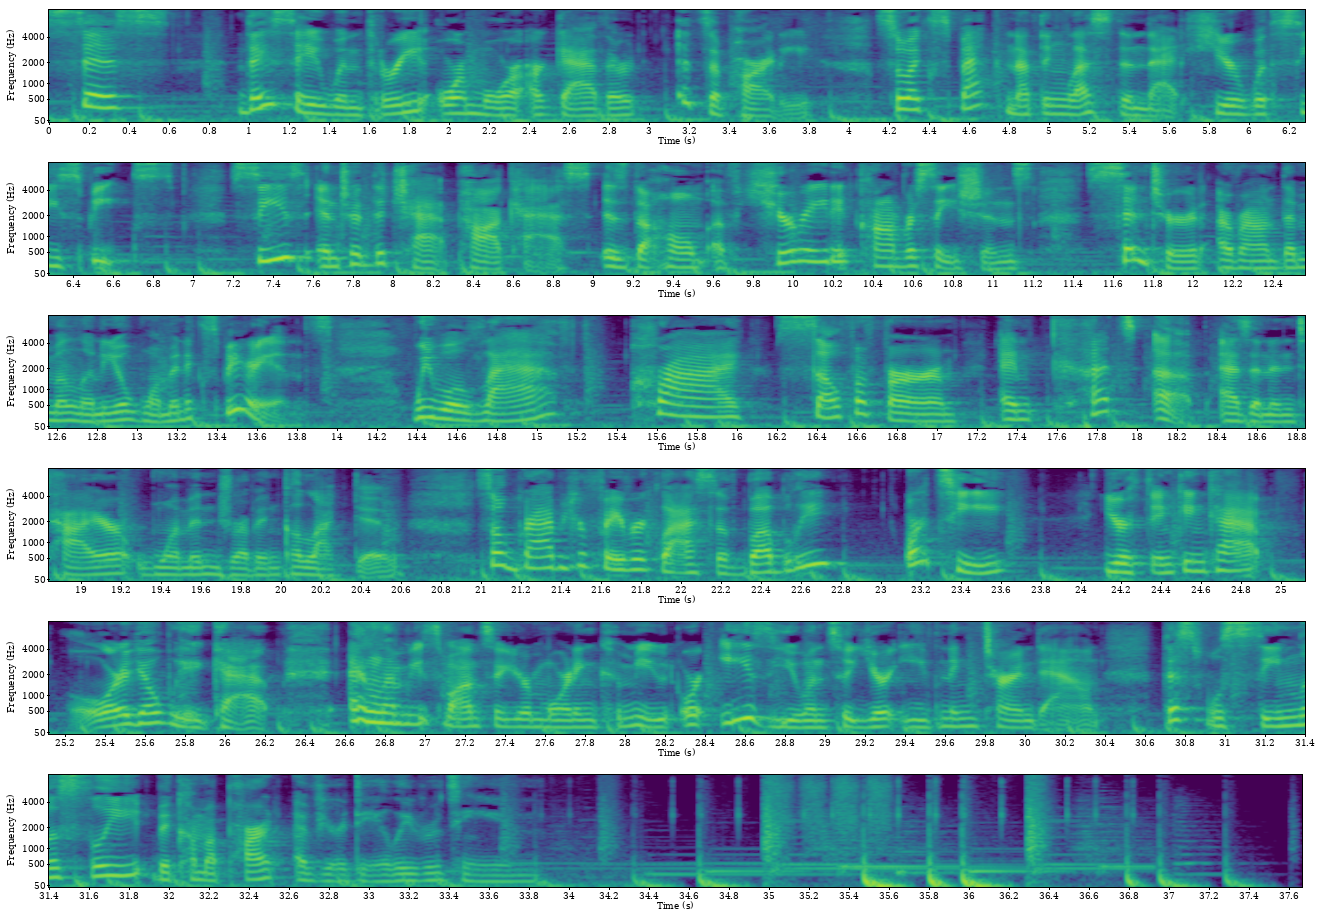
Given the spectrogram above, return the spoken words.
Sis, they say when three or more are gathered, it's a party. So expect nothing less than that here with Sie Speaks. Sie's Entered the Chat podcast is the home of curated conversations centered around the millennial woman experience. We will laugh, cry, self affirm, and cut up as an entire woman driven collective. So grab your favorite glass of bubbly or tea, your thinking cap, or your wig cap and let me sponsor your morning commute or ease you into your evening turn down. This will seamlessly become a part of your daily routine.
